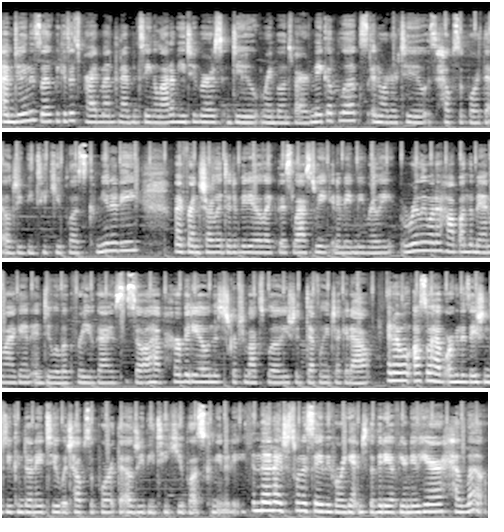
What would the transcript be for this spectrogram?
I'm doing this look because it's Pride Month and I've been seeing a lot of YouTubers do rainbow inspired makeup looks in order to help support the LGBTQ plus community. My friend Charlotte did a video like this last week and it made me really, really want to hop on the bandwagon and do a look for you guys. So I'll have her video in the description box below. You should definitely check it out. And I will also have organizations you can donate to which help support the LGBTQ plus community. And then I just want to say before we get into the video, if you're new here, hello,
